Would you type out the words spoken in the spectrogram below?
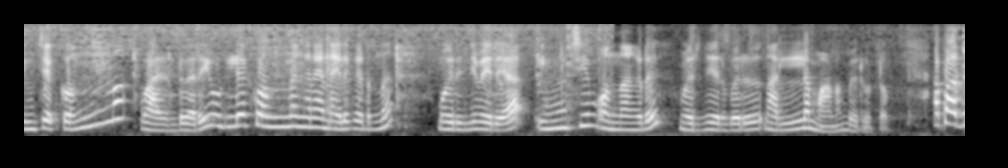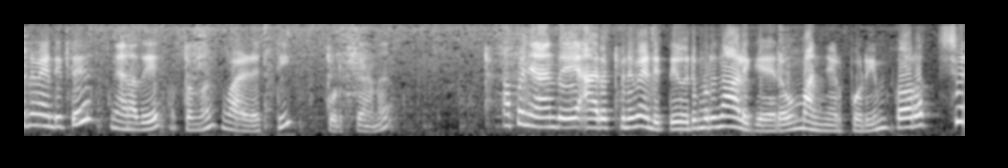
ഇഞ്ചിയൊക്കെ ഒന്ന് വഴണ്ട് വരെ ഈ ഉള്ളിയൊക്കെ ഒന്ന് ഇങ്ങനെ എണ്ണയിൽ കിടന്ന് മൊരിഞ്ഞ് വരിക. ഇഞ്ചിയും ഒന്നങ്ങോട്ട് മൊരിഞ്ഞ് വരുമ്പോൾ ഒരു നല്ല മണം വരും കേട്ടോ. അപ്പോൾ അതിന് വേണ്ടിയിട്ട് ഞാനത് ഒന്ന് വഴറ്റി കൊടുക്കുകയാണ്. അപ്പോൾ ഞാൻ ഇത് അരപ്പിന് വേണ്ടിയിട്ട് ഒരു മുറി നാളികേരവും മഞ്ഞൾപ്പൊടിയും കുറച്ച്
